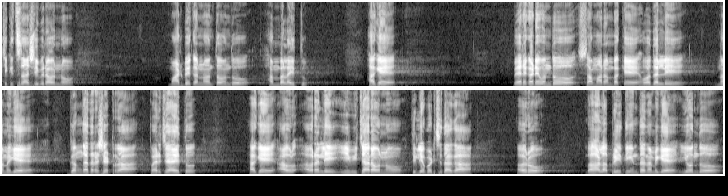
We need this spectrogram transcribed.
ಚಿಕಿತ್ಸಾ ಶಿಬಿರವನ್ನು ಮಾಡಬೇಕನ್ನುವಂಥ ಒಂದು ಹಂಬಲ ಇತ್ತು. ಹಾಗೆ ಬೇರೆ ಕಡೆ ಒಂದು ಸಮಾರಂಭಕ್ಕೆ ಹೋದಲ್ಲಿ ನಮಗೆ ಗಂಗಾಧರ ಶೆಟ್ಟರ ಪರಿಚಯ ಆಯಿತು. ಹಾಗೆ ಅವರು ಅವರಲ್ಲಿ ಈ ವಿಚಾರವನ್ನು ತಿಳಿಯಪಡಿಸಿದಾಗ ಅವರು ಬಹಳ ಪ್ರೀತಿಯಿಂದ ನಮಗೆ ಈ ಒಂದು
